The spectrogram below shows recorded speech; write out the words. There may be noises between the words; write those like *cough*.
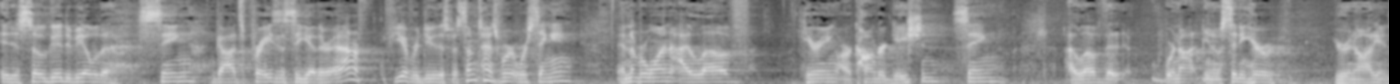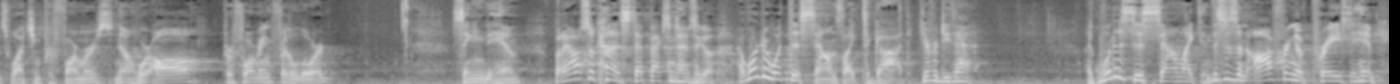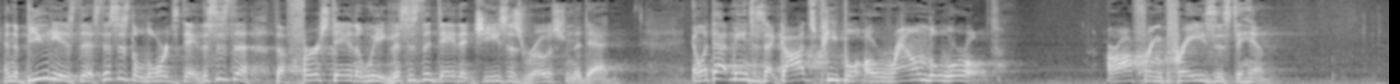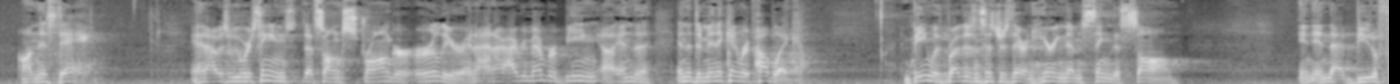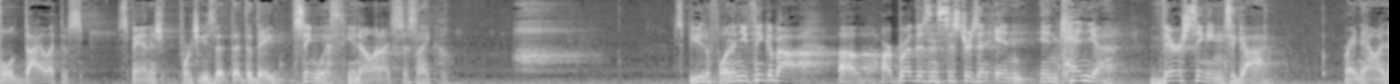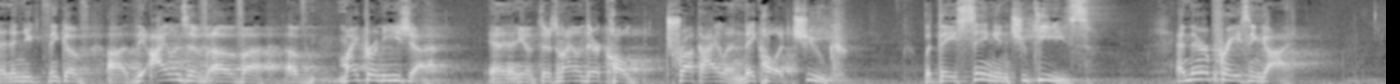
It is so good to be able to sing God's praises together. And I don't know if you ever do this, but sometimes we're, we're singing. And number one, I love hearing our congregation sing. I love that we're not, you know, sitting here, you're an audience watching performers. No, we're all performing for the Lord, singing to Him. But I also kind of step back sometimes and go, I wonder what this sounds like to God. Do you ever do that? Like, what does this sound like to him? This is an offering of praise to him. And the beauty is this this is the Lord's day. This is the, the first day of the week. This is the day that Jesus rose from the dead. And what that means is that God's people around the world are offering praises to him on this day. And I was, we were singing that song "Stronger" earlier, and, and I, remember being uh, in the in the Dominican Republic, and being with brothers and sisters there, and hearing them sing this song in, in that beautiful dialect of Spanish, Portuguese that, that, that they sing with, you know? And it's just like, *sighs* it's beautiful. And then you think about uh, our brothers and sisters in, in, in, Kenya, they're singing to God right now. And then you think of uh, the islands of, of, uh, of Micronesia. And you know, there's an island there called Truk Island. They call it Chuuk, but they sing in Chuukese. And they're praising God.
